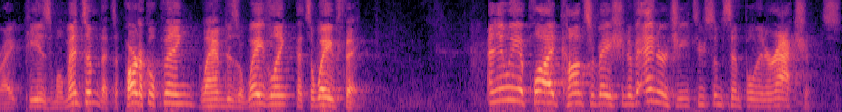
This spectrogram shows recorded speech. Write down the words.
right? P is momentum, that's a particle thing. Lambda is a wavelength, that's a wave thing. And then we applied conservation of energy to some simple interactions.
